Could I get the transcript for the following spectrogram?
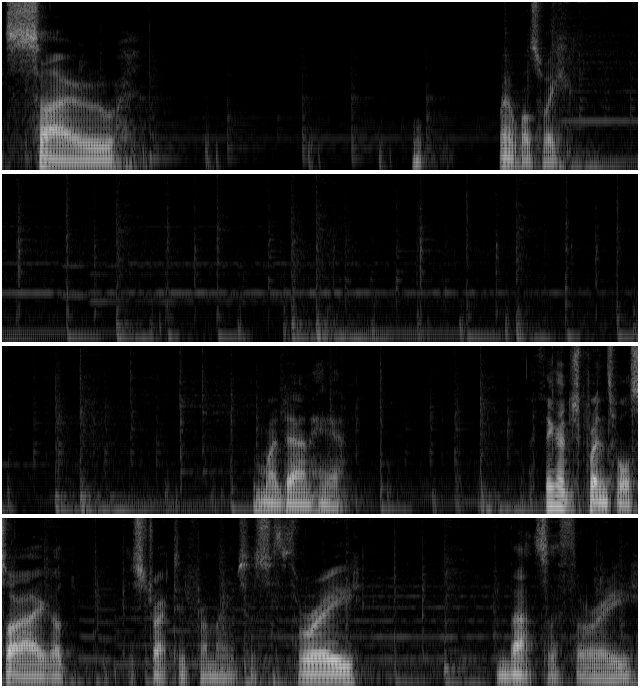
So, where was we? Am I down here? I think I just put into wall. Sorry, I got distracted for a moment. So it's three. That's a three.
